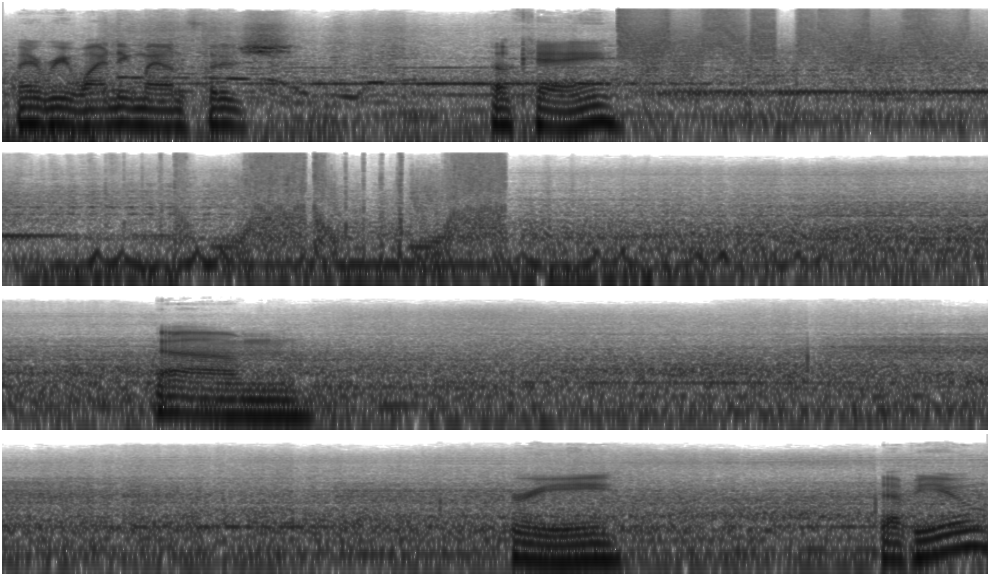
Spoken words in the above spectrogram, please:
Am I rewinding my own footage? Okay. Um, three W.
